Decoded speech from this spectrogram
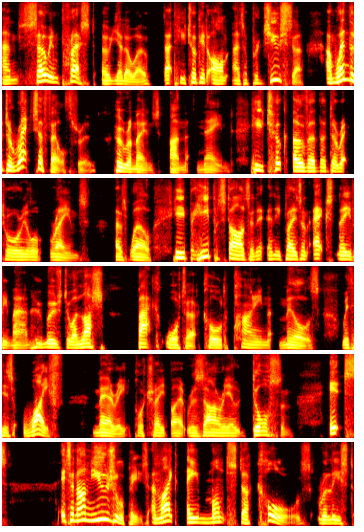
and so impressed O. Oyelowo that he took it on as a producer. And when the director fell through, who remains unnamed, he took over the directorial reins as well. He he stars in it and he plays an ex-navy man who moves to a lush backwater called Pine Mills with his wife Mary, portrayed by Rosario Dawson. It's it's an unusual piece, and like A Monster Calls, released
